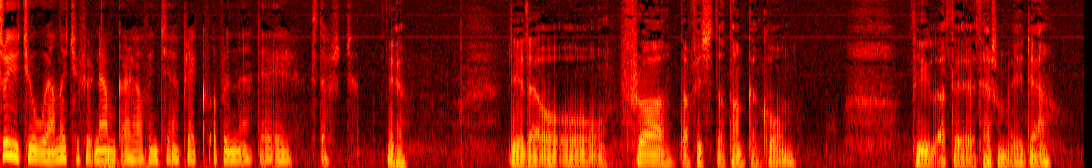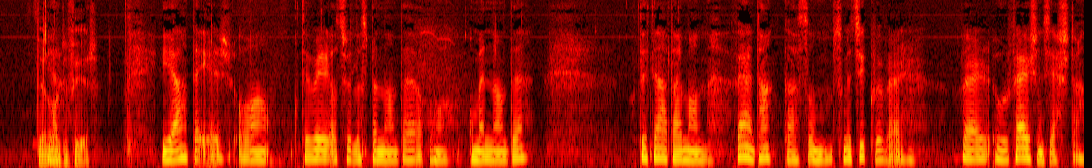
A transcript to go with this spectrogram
23, og 24 nærmere har finnet prekk på brunne, det er størst. Ja. Yeah det där och, och från den första tanken kom till att det, det som är där, det är något för. Ja, det är. Och det blir otroligt spännande och, och männande. Det är där man får en tanke som, som jag tycker var, var ur färgsens hjärsta.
